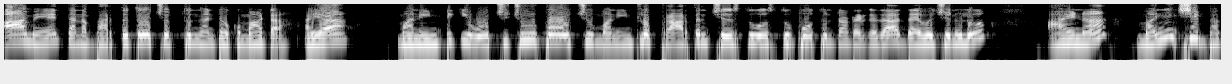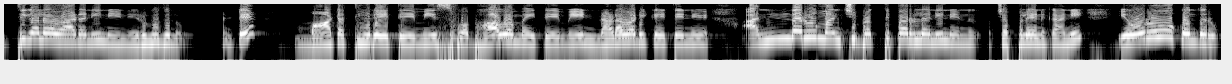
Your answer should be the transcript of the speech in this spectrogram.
ఆమె తన భర్తతో చెప్తుందంట ఒక మాట. అయ్యా మన ఇంటికి వచ్చుచూ పోవచ్చు మన ఇంట్లో ప్రార్థన చేస్తూ వస్తూ పోతుంటాడు కదా దైవజనులు. ఆయన మంచి భక్తి గలవాడని నేను ఎరుగుదును. అంటే మాట తీరైతేమి స్వభావం అయితేమి నడవడికైతేనే అందరూ మంచి భక్తిపరులని నేను చెప్పలేను కానీ ఎవరో కొందరు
